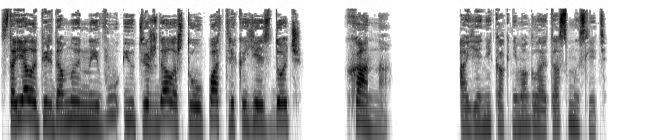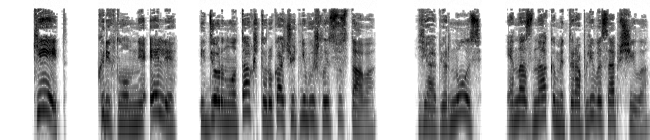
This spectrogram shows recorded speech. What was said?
стояла передо мной наяву и утверждала, что у Патрика есть дочь Ханна. А я никак не могла это осмыслить. «Кейт!» — крикнула мне Элли и дернула так, что рука чуть не вышла из сустава. Я обернулась, и она знаками торопливо сообщила.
